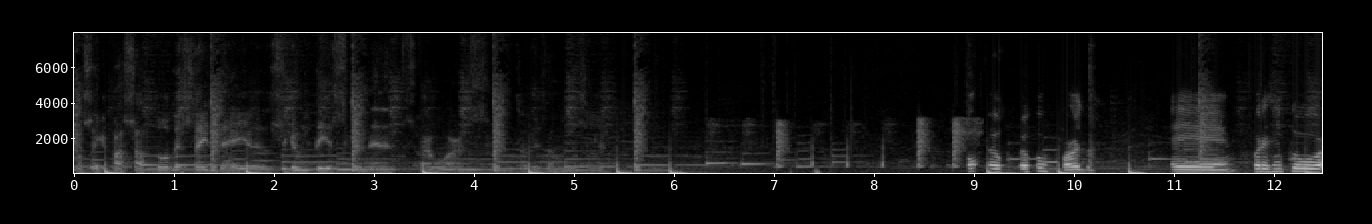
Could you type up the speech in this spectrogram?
consegue passar toda essa ideia gigantesca, né? De Star Wars, através da música. Eu, eu concordo. É, por exemplo,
